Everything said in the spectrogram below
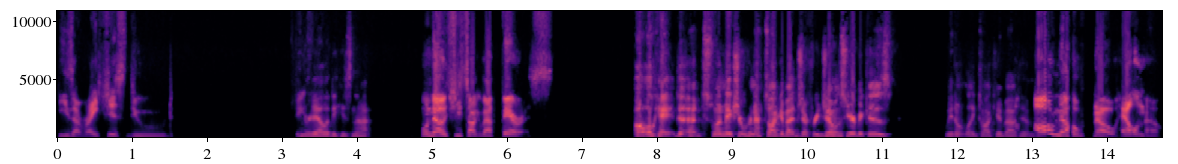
He's a righteous dude. In reality, he's not. Well, no, she's talking about Ferris. Oh, okay. D- uh, just want to make sure we're not talking about Jeffrey Jones here because we don't like talking about him. Oh no, no, hell no.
